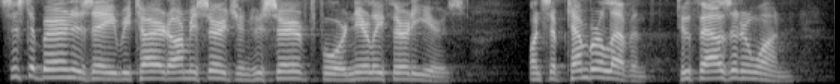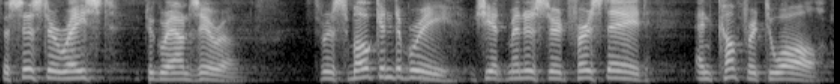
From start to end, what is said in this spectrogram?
Sister Byrne is a retired Army surgeon who served for nearly 30 years. On September 11, 2001, the sister raced to ground zero. Through smoke and debris, she administered first aid and comfort to all.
